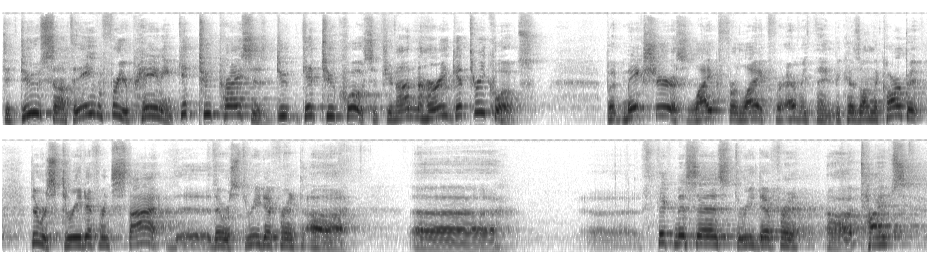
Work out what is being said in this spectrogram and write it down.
to do something, even for your painting, get two prices, do, get two quotes. If you're not in a hurry, get three quotes. But make sure it's like for like for everything because on the carpet there was three different style. There was three different uh, uh, uh, thicknesses, three different uh, types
